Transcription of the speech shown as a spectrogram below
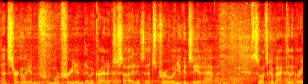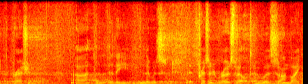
And certainly in more free and democratic societies, that's true. And you can see it happening. So let's go back to the Great Depression. Uh, the, there was President Roosevelt, who was unlike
